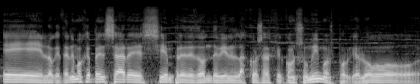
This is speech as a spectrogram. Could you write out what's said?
Eh, lo que tenemos que pensar es siempre de dónde vienen las cosas que consumimos, porque luego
